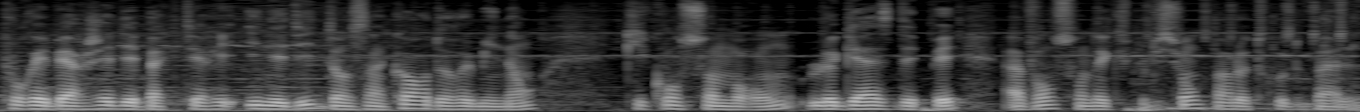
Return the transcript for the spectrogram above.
pour héberger des bactéries inédites dans un corps de ruminants qui consommeront le gaz d'épée avant son expulsion par le trou de balle.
